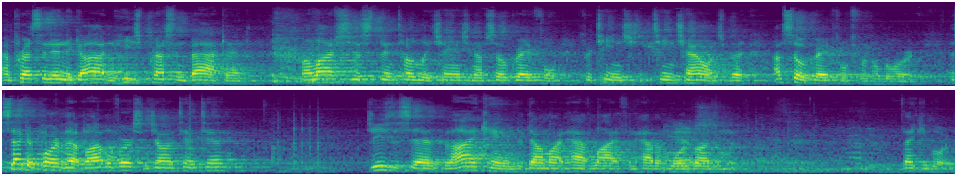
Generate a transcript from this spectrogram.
I'm pressing into God, and He's pressing back. And my life's just been totally changed, and I'm so grateful for Teen, teen Challenge. But I'm so grateful for the Lord. The second part of that Bible verse in John 10 10, Jesus said, But I came that thou might have life and have it more abundantly. Thank you, Lord.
